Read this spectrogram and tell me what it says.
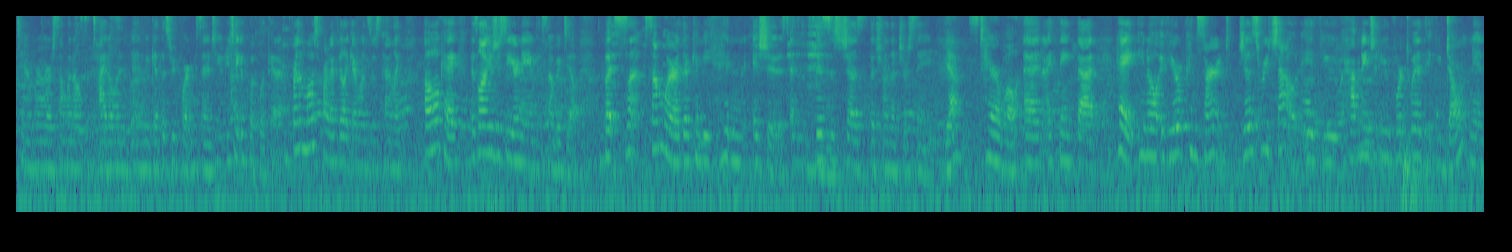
Tamara or someone else at title and, and we get this report and we send it to you and you take a quick look at it. And for the most part, I feel like everyone's just kind of like, oh, okay, as long as you see your name, it's no big deal. But so, somewhere there can be hidden issues and this is just the trend that you're seeing. Yeah. It's terrible. And I think that, hey, you know, if you're concerned, just reach out. If you have an agent you've worked with, if you don't and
